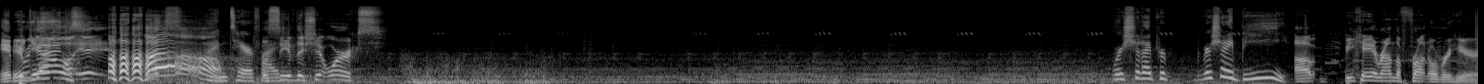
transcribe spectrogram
It Here we begins. go. It- I'm terrified. let's see if this shit works. Where should I? Pre- where should I be? Uh, BK around the front over here.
